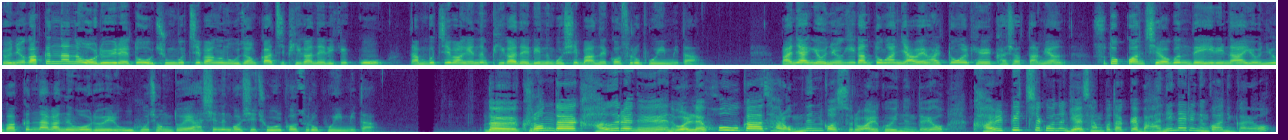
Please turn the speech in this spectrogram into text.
연휴가 끝나는 월요일에도 중부지방은 오전까지 비가 내리겠고 남부지방에는 비가 내리는 곳이 많을 것으로 보입니다. 만약 연휴 기간 동안 야외 활동을 계획하셨다면 수도권 지역은 내일이나 연휴가 끝나가는 월요일 오후 정도에 하시는 것이 좋을 것으로 보입니다. 네, 그런데 가을에는 원래 호우가 잘 없는 것으로 알고 있는데요. 가을비치고는 예상보다 꽤 많이 내리는 거 아닌가요?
